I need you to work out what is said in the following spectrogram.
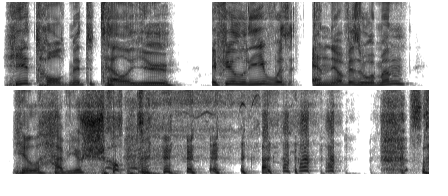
He told me to tell you if you leave with any of his women, he'll have you shot. Så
